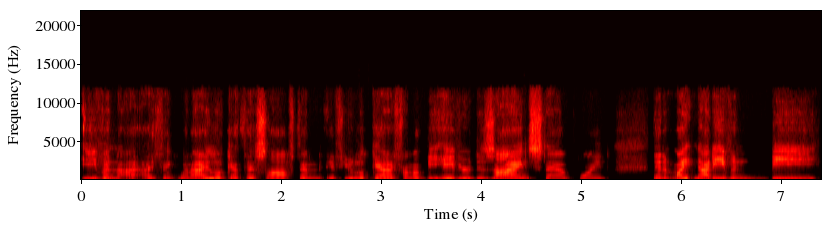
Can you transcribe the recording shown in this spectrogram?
even I think when I look at this often, if you look at it from a behavior design standpoint, then it might not even be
